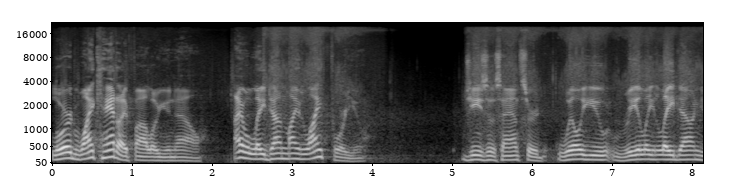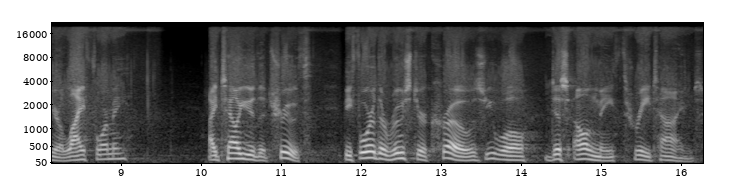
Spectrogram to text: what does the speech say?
Lord, why can't I follow you now? I will lay down my life for you. Jesus answered, Will you really lay down your life for me? I tell you the truth. Before the rooster crows, you will disown me three times.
